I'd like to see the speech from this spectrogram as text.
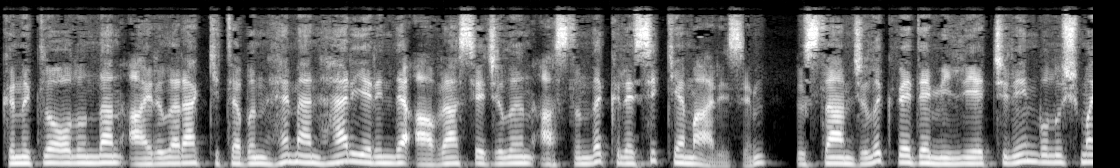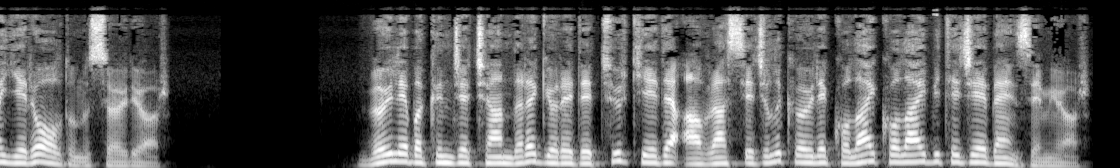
Kınıklıoğlu'ndan ayrılarak kitabın hemen her yerinde Avrasyacılığın aslında klasik Kemalizm, İslamcılık ve de milliyetçiliğin buluşma yeri olduğunu söylüyor. Böyle bakınca Çandar'a göre de Türkiye'de Avrasyacılık öyle kolay kolay biteceğe benzemiyor.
